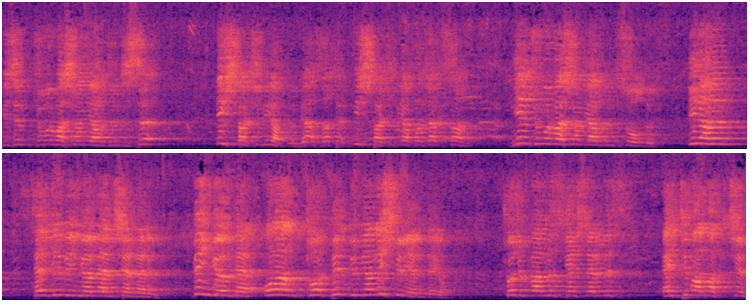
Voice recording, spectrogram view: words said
bizim Cumhurbaşkanı yardımcısı? İş takibi yapıyor. Ya zaten iş takibi yapacaksan niye Cumhurbaşkanı yardımcısı oldun? İnanın sevgili Bingöl'lü hemşerilerim, Bingöl'de olan torpil dünyanın hiçbir yerinde yok. Çocuklarımız, gençlerimiz eğitim almak için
